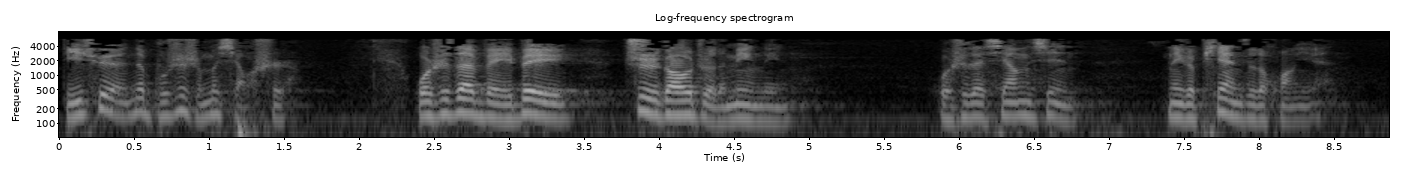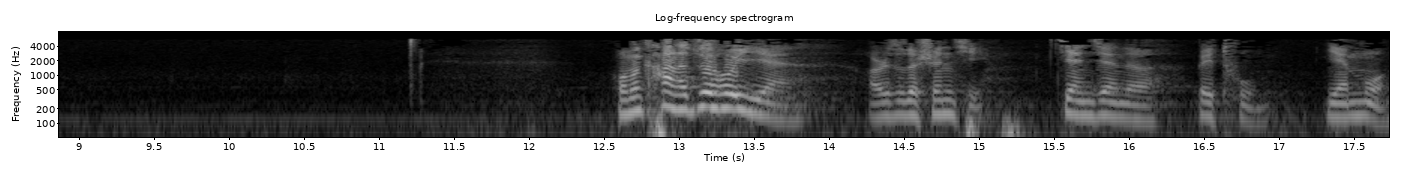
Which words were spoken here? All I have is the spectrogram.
的确，那不是什么小事。我是在违背至高者的命令，我是在相信。那个骗子的谎言。我们看了最后一眼，儿子的身体渐渐的被土淹没。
